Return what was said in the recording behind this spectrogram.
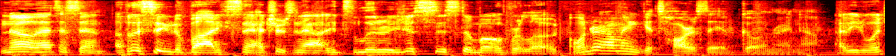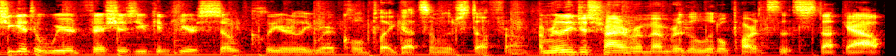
No, that's a synth. I'm listening to Body Snatchers now. It's literally just system overload. I wonder how many guitars they have going right now. I mean, once you get to Weird Fishes, you can hear so clearly where Coldplay got some of their stuff from. I'm really just trying to remember the little parts that stuck out.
